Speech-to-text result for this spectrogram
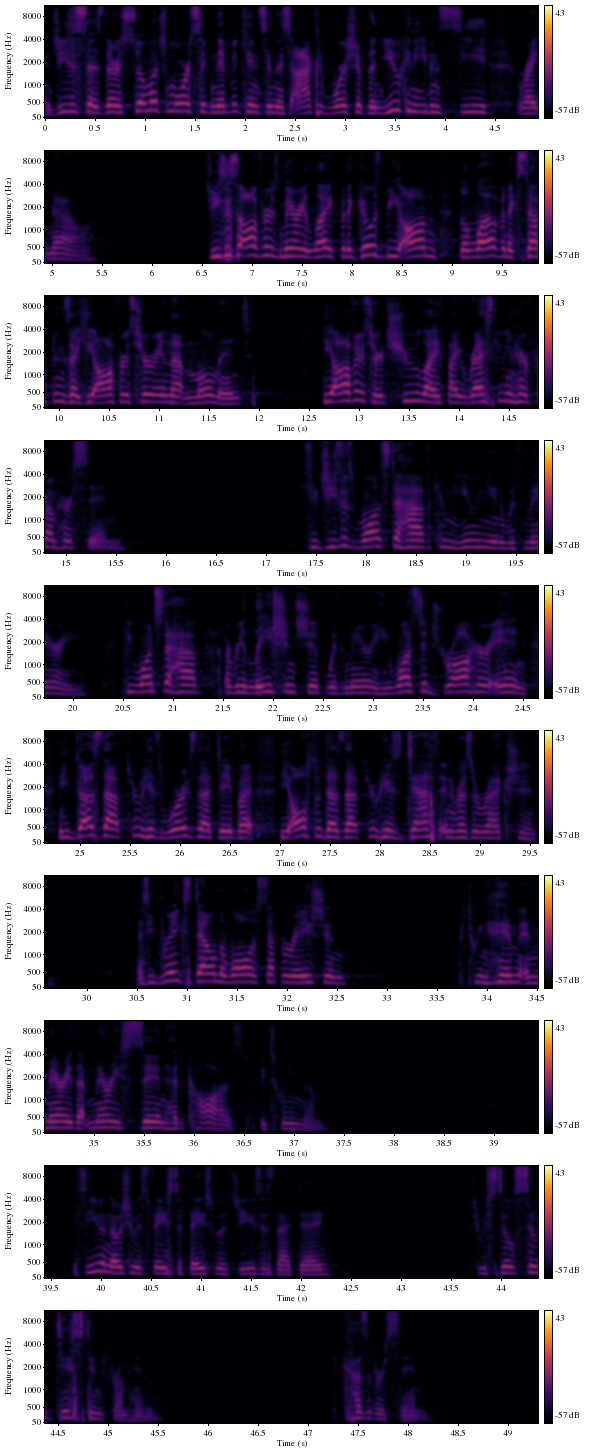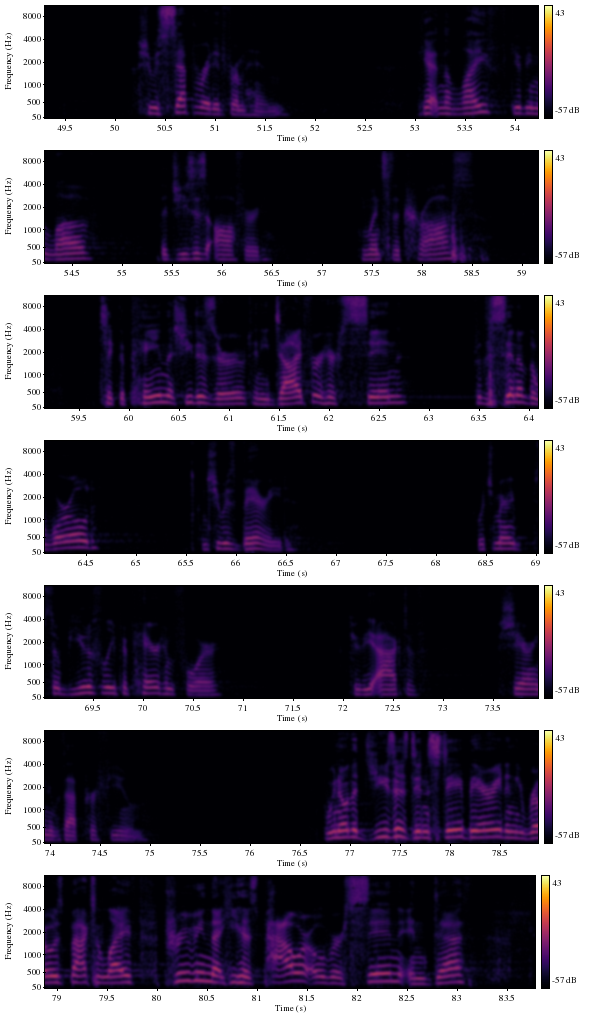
And Jesus says there is so much more significance in this act of worship than you can even see right now. Jesus offers Mary life, but it goes beyond the love and acceptance that he offers her in that moment. He offers her true life by rescuing her from her sin. See, Jesus wants to have communion with Mary. He wants to have a relationship with Mary. He wants to draw her in. He does that through his words that day, but he also does that through his death and resurrection. As he breaks down the wall of separation between him and Mary that Mary's sin had caused between them. You see, even though she was face to face with Jesus that day, she was still so distant from him because of her sin. She was separated from him. Yet, in the life giving love that Jesus offered, he went to the cross, to take the pain that she deserved, and he died for her sin for the sin of the world, and she was buried, which Mary so beautifully prepared him for through the act of sharing with that perfume. We know that Jesus didn't stay buried and he rose back to life, proving that he has power over sin and death.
